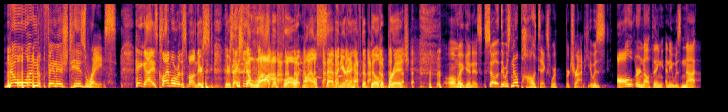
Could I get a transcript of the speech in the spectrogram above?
No one finished his race. hey guys, climb over this mountain. There's there's actually a lava flow at mile seven. You're gonna have to build a bridge. Oh my goodness. So there was no politics with Bertrand. It was all or nothing, and he was not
